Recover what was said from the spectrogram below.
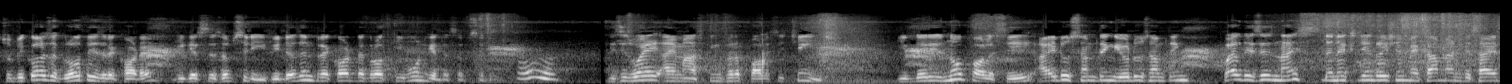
So because the growth is recorded, he gets the subsidy. If he doesn't record the growth, he won't get the subsidy. oh, This is why I'm asking for a policy change. If there is no policy, I do something, you do something, well, this is nice, the next generation may come and decide,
